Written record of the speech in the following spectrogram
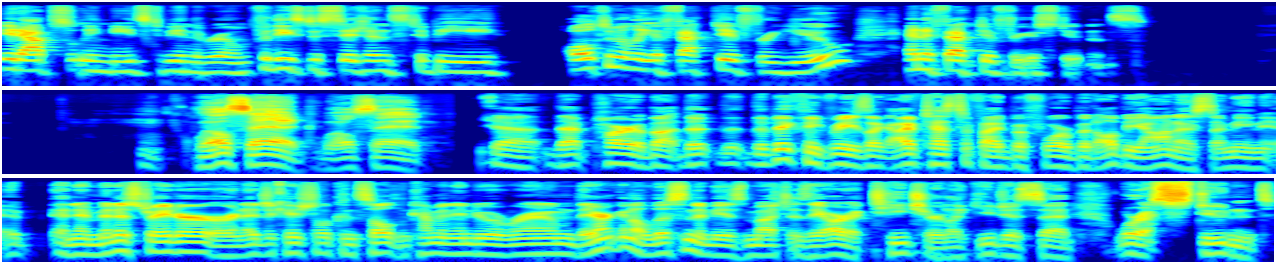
it absolutely needs to be in the room for these decisions to be ultimately effective for you and effective for your students. Well said. Well said. Yeah, that part about the, the, the big thing for me is like I've testified before, but I'll be honest. I mean, an administrator or an educational consultant coming into a room, they aren't going to listen to me as much as they are a teacher, like you just said, or a student.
